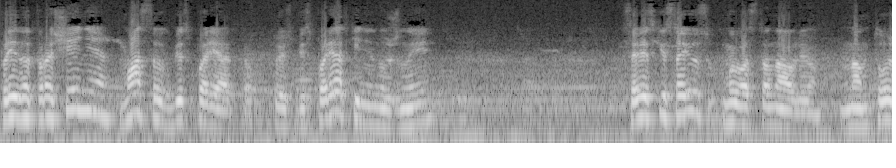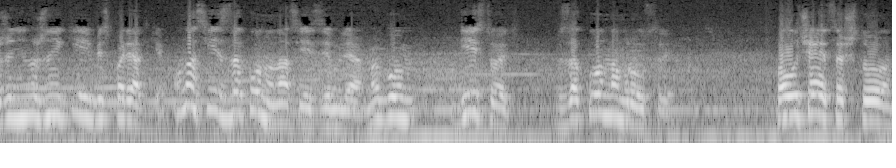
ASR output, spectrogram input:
предотвращение массовых беспорядков. То есть беспорядки не нужны. Советский Союз мы восстанавливаем, нам тоже не нужны никакие беспорядки. У нас есть закон, у нас есть земля. Мы будем действовать в законном русле. получается, что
